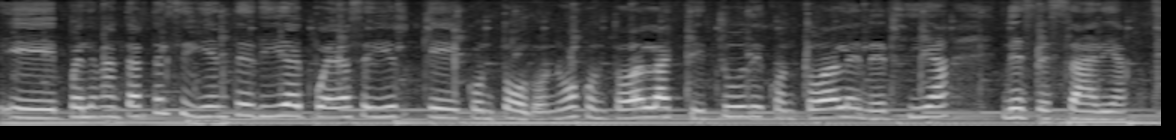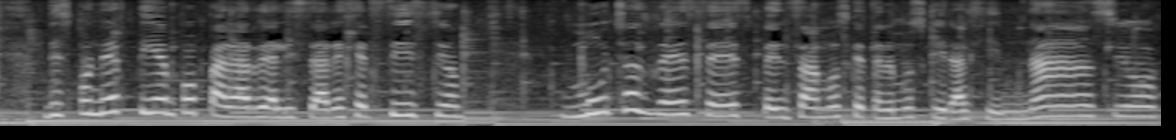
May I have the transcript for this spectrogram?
eh, pues levantarte el siguiente día y puedas seguir eh, con todo, ¿no? Con toda la actitud y con toda la energía necesaria. Disponer tiempo para realizar ejercicio. muchas veces pensamos que tenemos que ir al gimnasio,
